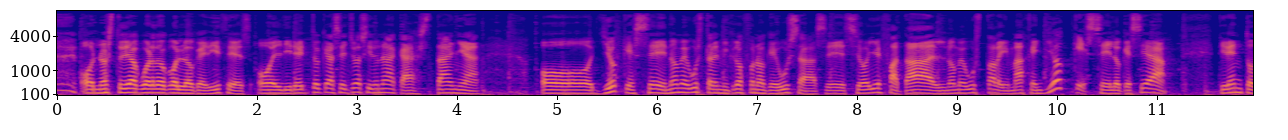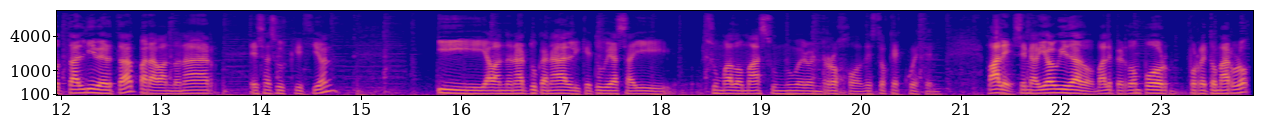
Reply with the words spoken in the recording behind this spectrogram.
o no estoy de acuerdo con lo que dices. O el directo que has hecho ha sido una castaña. O yo qué sé, no me gusta el micrófono que usas, eh, se oye fatal, no me gusta la imagen, yo qué sé, lo que sea. Tienen total libertad para abandonar esa suscripción y abandonar tu canal y que tú veas ahí sumado más un número en rojo de estos que escuecen. Vale, se me había olvidado, vale, perdón por, por retomarlo.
